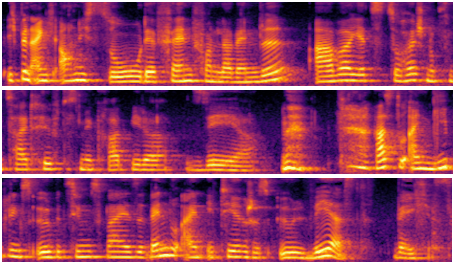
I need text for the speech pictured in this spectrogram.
Ich bin eigentlich auch nicht so der Fan von Lavendel, aber jetzt zur Heuschnupfenzeit hilft es mir gerade wieder sehr. Hast du ein Lieblingsöl, beziehungsweise wenn du ein ätherisches Öl wärst, welches?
